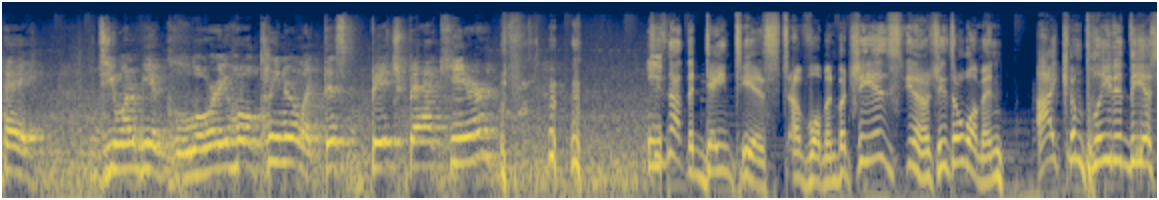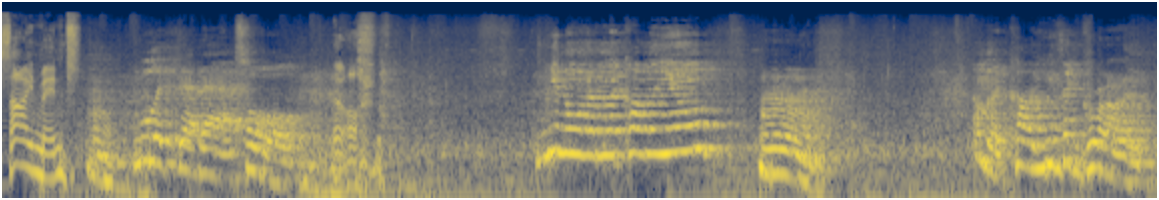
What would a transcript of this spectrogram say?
Hey, do you want to be a glory hole cleaner like this bitch back here? She's not the daintiest of woman, but she is, you know, she's a woman. I completed the assignment. Lick that asshole. Oh, You know what I'm gonna call you? I'm gonna call you the grunt.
